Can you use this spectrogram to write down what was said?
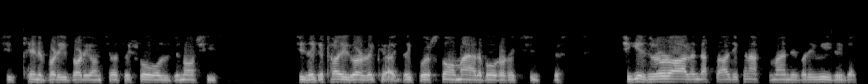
she's playing a very very unselfish role. You know, she's she's like a tiger. Like like we're so mad about her. Like she's just she gives it her all, and that's all you can ask from anybody really. Like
